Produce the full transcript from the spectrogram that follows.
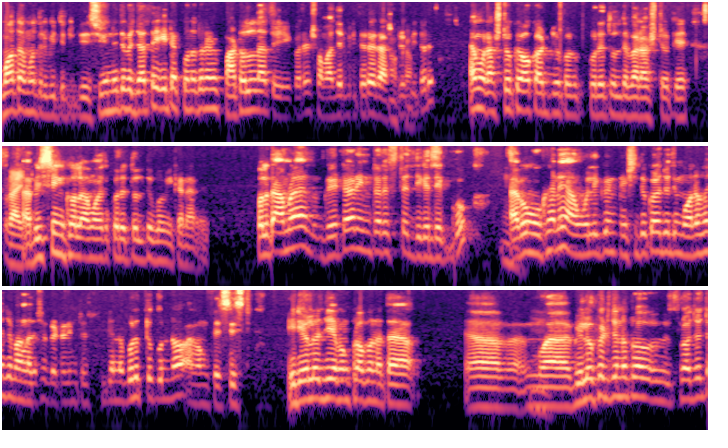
মতামতের ভিত্তিতে ডিসিশন নিতে হবে যাতে এটা কোনো ধরনের ফাটল না তৈরি করে সমাজের ভিতরে রাষ্ট্রের ভিতরে এবং রাষ্ট্রকে অকার্যকর করে তুলতে বা রাষ্ট্রকে বিশৃঙ্খলাময় করে তুলতে ভূমিকা নেবে ফলে আমরা গ্রেটার ইন্টারেস্টের দিকে দেখব। এবং ওখানে আওয়ামী লীগের নিষিদ্ধ করা যদি মনে হয় যে বাংলাদেশের গ্রেটার ইন্টারেস্টের জন্য গুরুত্বপূর্ণ এবং ফেসিস্ট ইডিওলজি এবং প্রবণতা বিলোপের জন্য প্রযোজ্য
